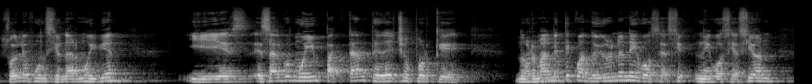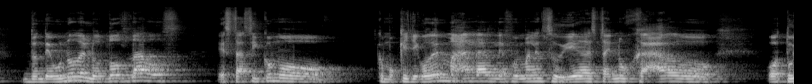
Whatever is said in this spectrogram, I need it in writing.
suele funcionar muy bien y es, es, algo muy impactante, de hecho, porque normalmente cuando hay una negociación, negociación donde uno de los dos lados está así como, como que llegó de malas, le fue mal en su día, está enojado, o, tú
